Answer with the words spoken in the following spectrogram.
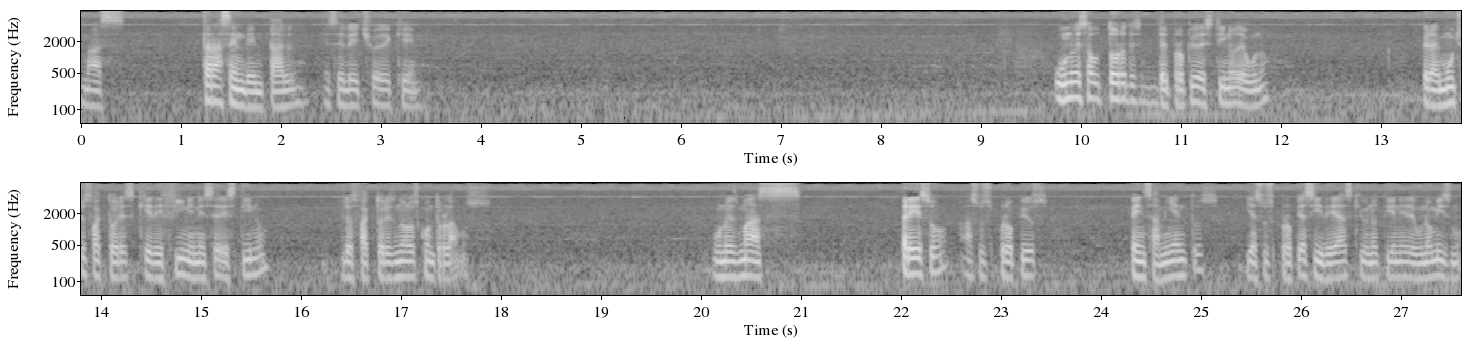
más trascendental es el hecho de que uno es autor del propio destino de uno, pero hay muchos factores que definen ese destino y los factores no los controlamos. Uno es más preso a sus propios pensamientos y a sus propias ideas que uno tiene de uno mismo,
